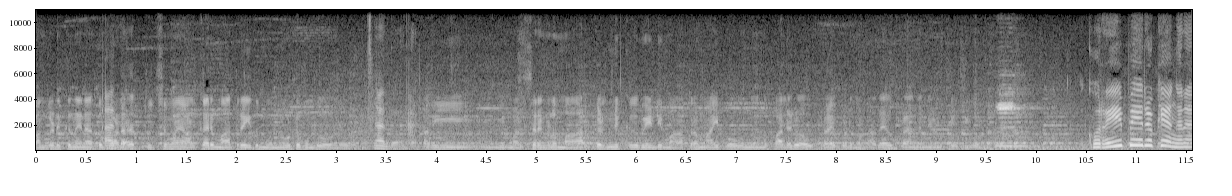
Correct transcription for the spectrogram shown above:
പങ്കെടുക്കുന്നതിനകത്ത് വളരെ തുച്ഛമായ ആൾക്കാർ മാത്രമേ ഇത് മുന്നോട്ട് കൊണ്ടുപോകുന്നുള്ളൂ. അതെ അത്. ഈ മത്സരങ്ങൾ മാർക്കറ്റിന് വേണ്ടി മാത്രമായി പോകുന്നു എന്ന് പലരും അഭിപ്രായപ്പെടുന്നുണ്ട്. അതേ അഭിപ്രായം തന്നെയാണ് ചേച്ചിക്കുണ്ട് കുറേ പേരൊക്കെ അങ്ങനെ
